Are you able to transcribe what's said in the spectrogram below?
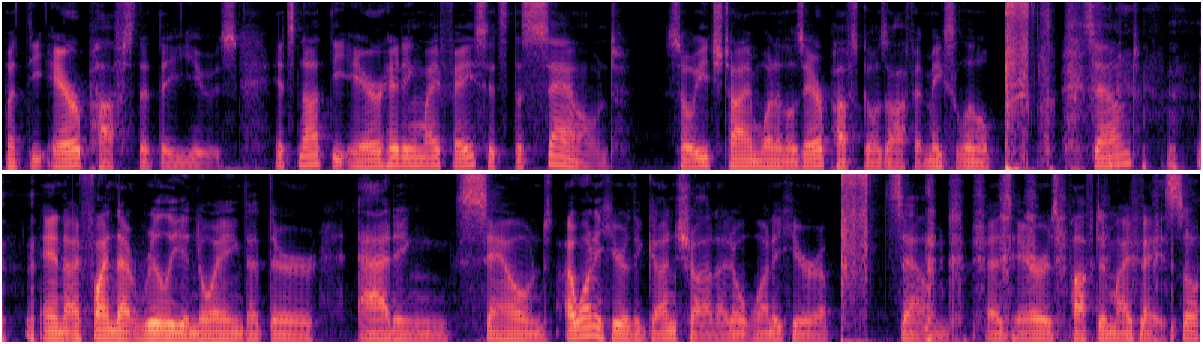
but the air puffs that they use. It's not the air hitting my face, it's the sound. So each time one of those air puffs goes off, it makes a little sound. and I find that really annoying that they're adding sound. I want to hear the gunshot. I don't want to hear a sound as air is puffed in my face. So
